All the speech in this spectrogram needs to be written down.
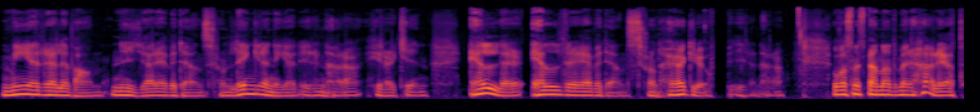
mer relevant, nyare evidens från längre ner i den här hierarkin eller äldre evidens från högre upp i den här. Och vad som är spännande med det här är att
